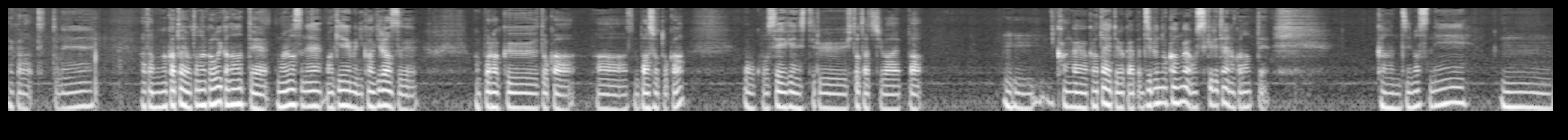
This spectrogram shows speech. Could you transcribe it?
だからちょっとね頭の固い大人が多いかなって思いますね、まあ、ゲームに限らず、まあ、娯楽とか、まあ、その場所とかをこう制限してる人たちはやっぱ、うん、考えが固いというかやっぱ自分の考えを押し切りたいのかなって感じますね。うん、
